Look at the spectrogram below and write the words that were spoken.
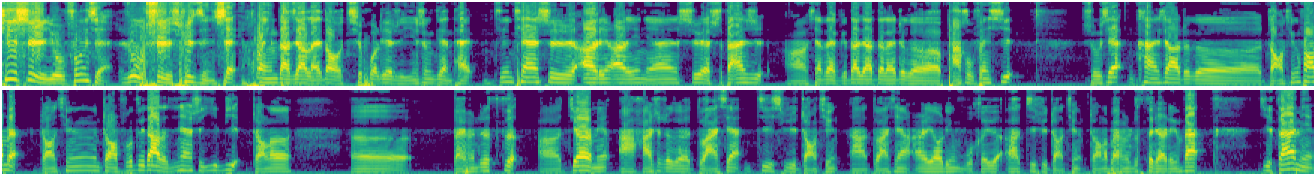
期市有风险，入市需谨慎。欢迎大家来到期货烈日银声电台。今天是二零二零年十月十三日啊，现在给大家带来这个盘后分析。首先看一下这个涨停方面，涨停涨幅最大的今天是 EB，涨了呃百分之四啊。第二名啊还是这个短线继续涨停啊，短线二幺零五合约啊继续涨停，涨了百分之四点零三。第三名。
